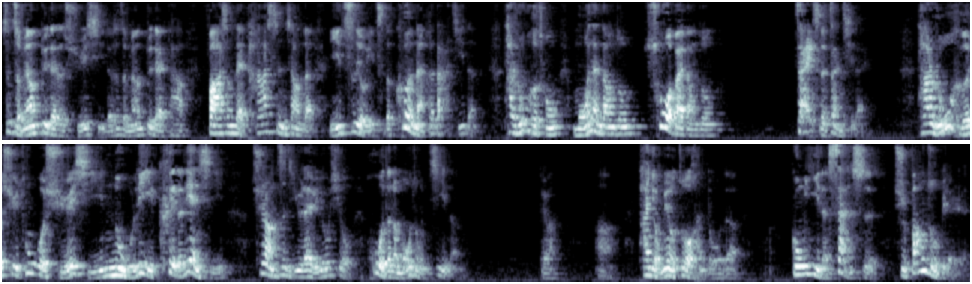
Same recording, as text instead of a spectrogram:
是怎么样对待的学习的，是怎么样对待他发生在他身上的一次又一次的困难和打击的。他如何从磨难当中、挫败当中再次站起来？他如何去通过学习、努力、刻意的练习，去让自己越来越优秀，获得了某种技能，对吧？啊，他有没有做很多的公益的善事去帮助别人？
